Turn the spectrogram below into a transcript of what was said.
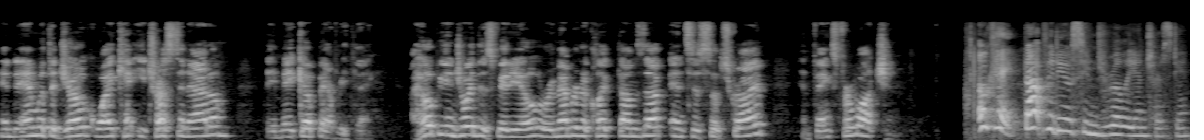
And to end with a joke, why can't you trust an atom? They make up everything. I hope you enjoyed this video. Remember to click thumbs up and to subscribe. And thanks for watching. Okay, that video seems really interesting.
